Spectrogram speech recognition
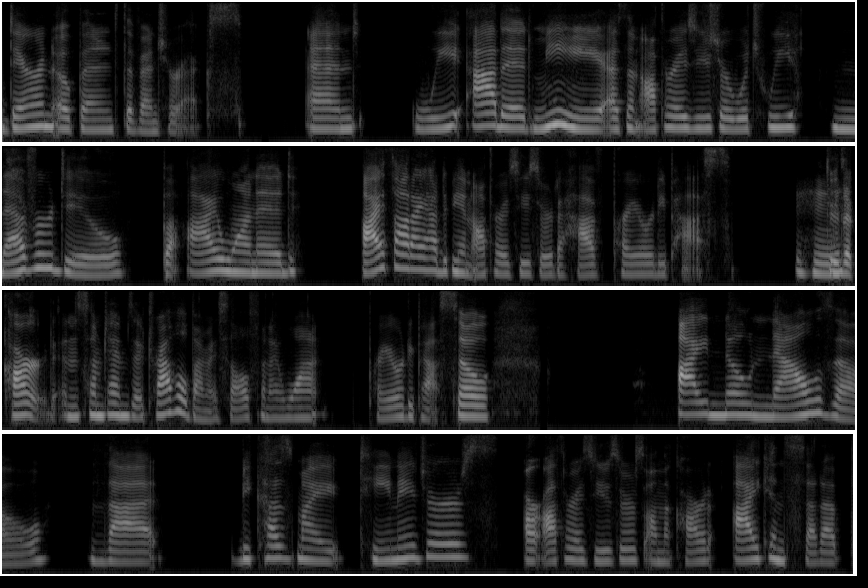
Darren opened the Venture X and we added me as an authorized user, which we never do. But I wanted, I thought I had to be an authorized user to have Priority Pass Mhm. through the card. And sometimes I travel by myself and I want Priority Pass. So I know now, though, that because my teenagers are authorized users on the card, I can set up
